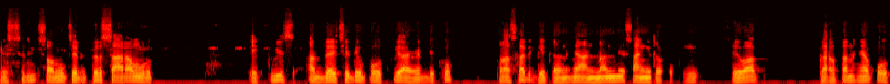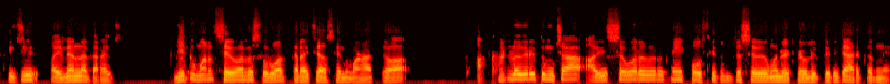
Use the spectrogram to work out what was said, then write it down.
हे श्री स्वामी चरित्र सारामृत एकवीस अध्यायाची ती पोथी आहे ती खूप प्रसारित घेतात. हे अण्णांनी सांगितलं होतं की सेवा करताना ह्या पोथीची पहिल्यांदा करायची. जे तुम्हाला सेवेला सुरुवात करायची असेल म्हणा तेव्हा अखंड जरी तुमच्या आयुष्यावर जर काही पोथी तुमच्या सेवेमध्ये ठेवली तरी काही हरकत नाही.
